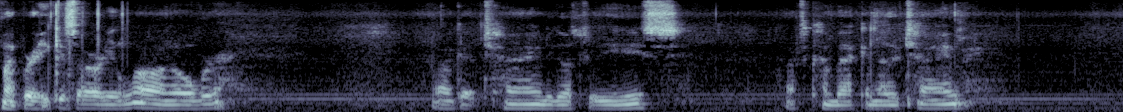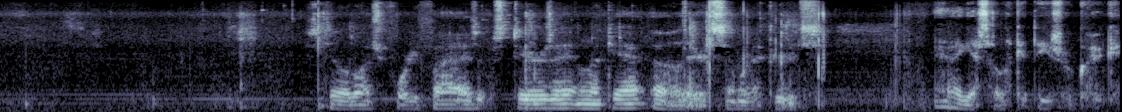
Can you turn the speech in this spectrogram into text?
My break is already long over. I've got time to go through these. I'll have to come back another time. Still a bunch of 45s upstairs I didn't look at. Oh, there's some records. And I guess I'll look at these real quick.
